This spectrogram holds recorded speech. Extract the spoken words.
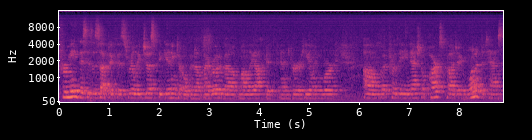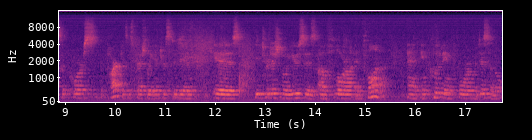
for me, this is a subject that's really just beginning to open up. I wrote about Ockett and her healing work. Um, but for the National Parks Project, one of the tasks, of course, the park is especially interested in is the traditional uses of flora and fauna, and including for medicinal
